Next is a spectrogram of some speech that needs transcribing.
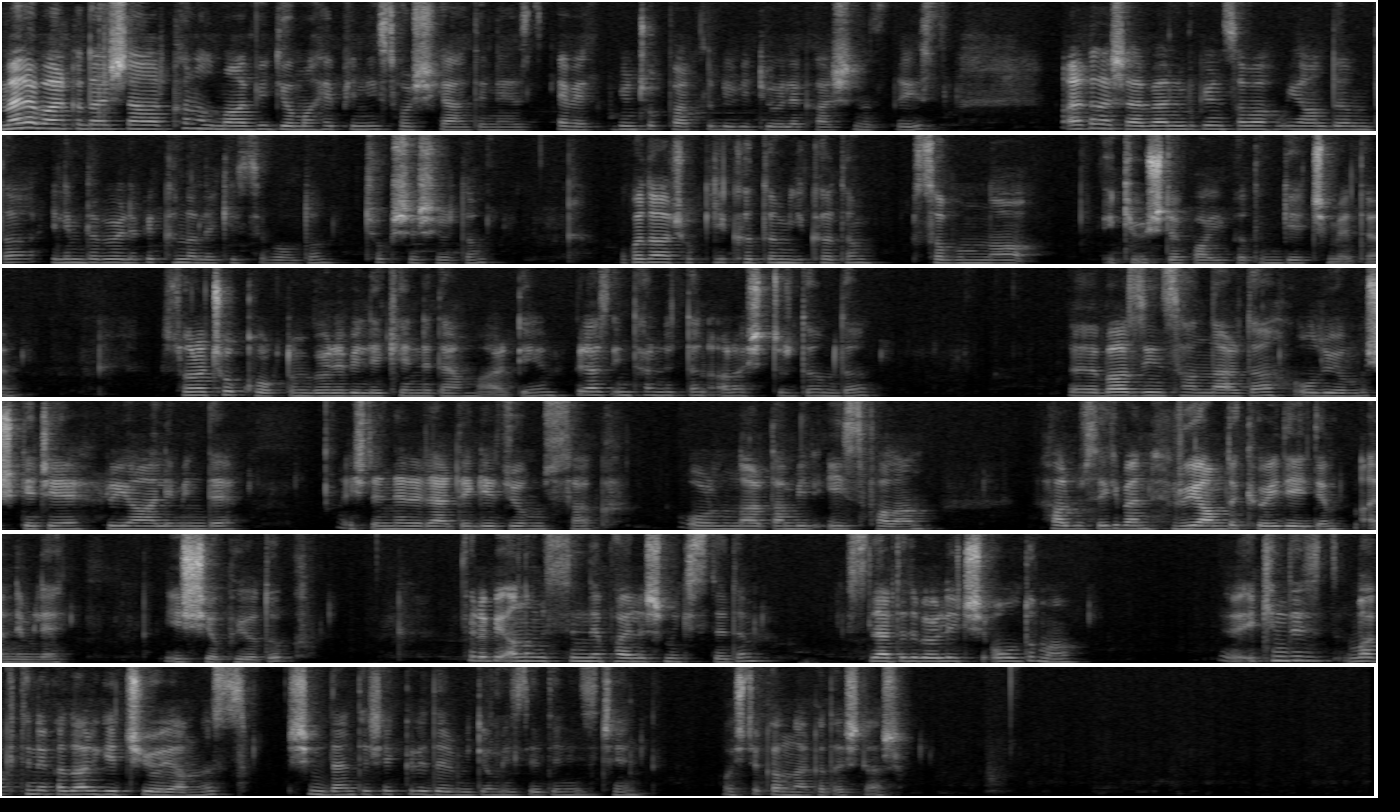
Merhaba arkadaşlar, kanalıma, videoma hepiniz hoş geldiniz. Evet, bugün çok farklı bir video ile karşınızdayız. Arkadaşlar ben bugün sabah uyandığımda elimde böyle bir kına lekesi buldum. Çok şaşırdım. O kadar çok yıkadım, yıkadım. Sabunla 2-3 defa yıkadım, geçmedi. Sonra çok korktum böyle bir leke neden var diye. Biraz internetten araştırdığımda bazı insanlarda oluyormuş gece rüya aleminde işte nerelerde geziyormuşsak oralardan bir iz falan. Halbuki ben rüyamda köydeydim annemle iş yapıyorduk. Böyle bir anımı sizinle paylaşmak istedim. Sizlerde de böyle hiç oldu mu? Ee, İkindi vaktine kadar geçiyor yalnız. Şimdiden teşekkür ederim videomu izlediğiniz için. Hoşçakalın arkadaşlar.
